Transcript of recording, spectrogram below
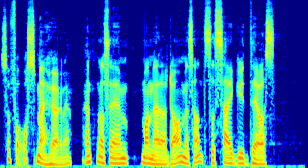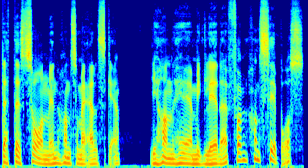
så får oss med høre det. Enten vi er mann eller dame, sant? så sier Gud til oss 'Dette er sønnen min, han som jeg elsker'. I han har jeg min glede, for han ser på oss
